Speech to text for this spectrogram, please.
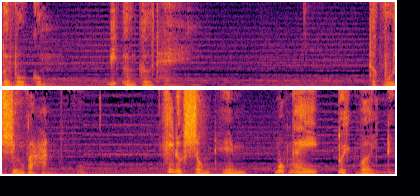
Tôi vô cùng biết ơn cơ thể. Thật vui sướng và hạnh phúc khi được sống thêm một ngày tuyệt vời nữa.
